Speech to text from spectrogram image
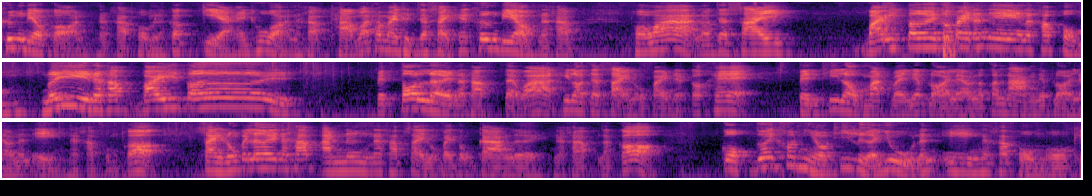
ครึ่งเดียวก่อนนะครับ ผมแล้วก็เกลี่ยให้ทั่วนะครับ ถามว่าทำไมถึงจะใส่แค่ครึ่งเดียวนะครับ เพราะว่าเราจะใส่ใบเตยเข้าไปนั่นเองนะครับ ผมนี่นะครับ ใบเตย เป็นต้นเลยนะครับ แต่ว่าที่เราจะใส่ลงไปเนี่ยก็แค่เป็นที่เรามัดไว้เรียบร้อยแล้วแล้วก็ล้างเรียบร้อยแล้วนั่นเองนะครับผมก็ใส่ลงไปเลยนะครับ อันนึงนะครับ ใส่ลงไปตรงกลางเลยนะครับ แล้วก็กบด้วยข้าวเหนียวที่เหลืออยู่นั่นเองนะครับ ผมโอเค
